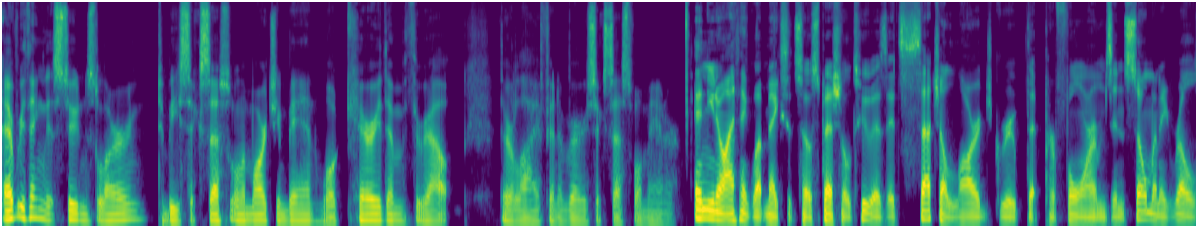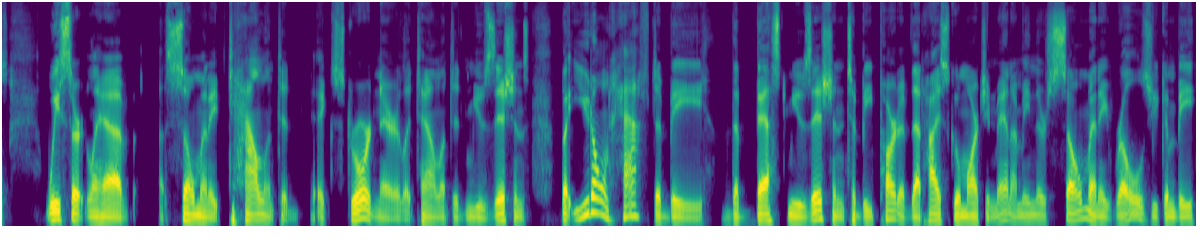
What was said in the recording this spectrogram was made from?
everything that students learn to be successful in marching band will carry them throughout their life in a very successful manner. And you know, I think what makes it so special too is it's such a large group that performs in so many roles. We certainly have so many talented, extraordinarily talented musicians, but you don't have to be the best musician to be part of that high school marching band. I mean, there's so many roles you can be.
